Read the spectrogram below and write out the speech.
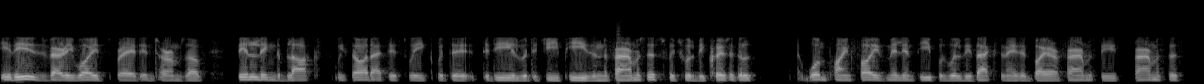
It is very widespread in terms of building the blocks. We saw that this week with the, the deal with the GPs and the pharmacists, which will be critical. 1.5 million people will be vaccinated by our pharmacy pharmacists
